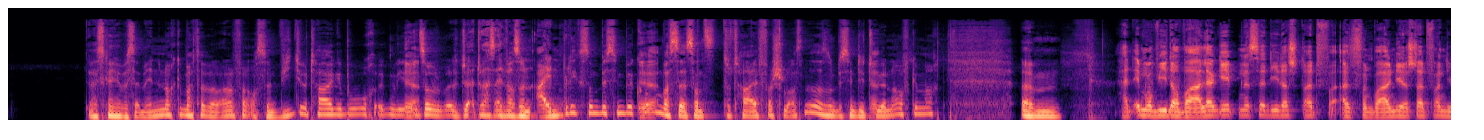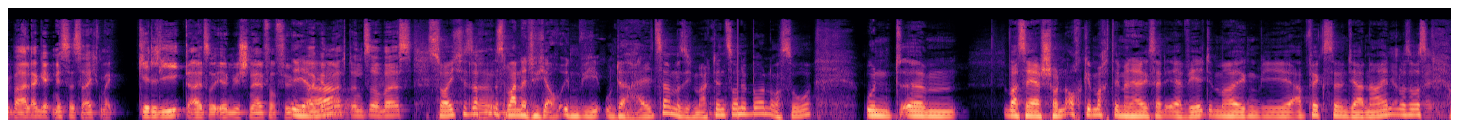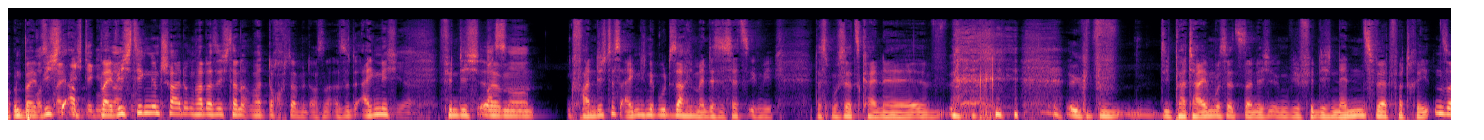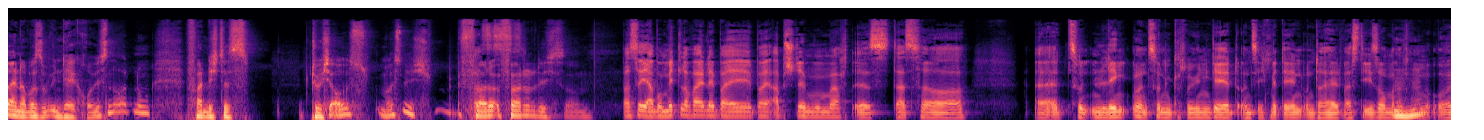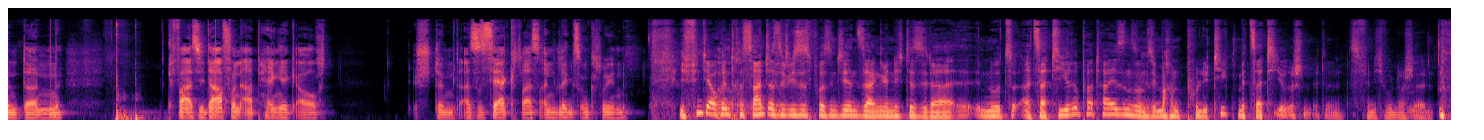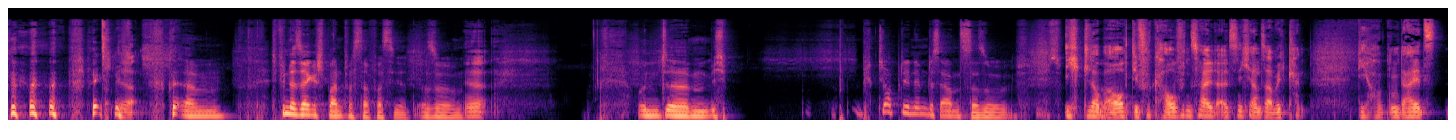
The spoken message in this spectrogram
ich weiß gar nicht, ob ich es am Ende noch gemacht habe, aber am Anfang auch so ein Videotagebuch irgendwie ja. und so. Du, du, hast einfach so einen Einblick so ein bisschen bekommen, ja. was da sonst total verschlossen ist, also ein bisschen die Türen ja. aufgemacht. Ähm, hat immer wieder Wahlergebnisse, die da stattfanden, also von Wahlen, die da stattfanden, die Wahlergebnisse, sag ich mal, geleakt, also irgendwie schnell verfügbar ja, gemacht und sowas. Solche Sachen, ähm, das war natürlich auch irgendwie unterhaltsam, also ich mag den Sonneborn auch so. Und ähm, was er ja schon auch gemacht hat. Er hat gesagt, er wählt immer irgendwie abwechselnd ja, nein ja, oder sowas. Und bei, wichtig, bei, wichtigen, bei wichtigen Entscheidungen hat er sich dann aber doch damit auseinander. Also eigentlich ja. finde ich, ähm, fand ich das eigentlich eine gute Sache. Ich meine, das ist jetzt irgendwie, das muss jetzt keine, die Partei muss jetzt da nicht irgendwie, finde ich, nennenswert vertreten sein, aber so in der Größenordnung fand ich das Durchaus, weiß nicht, förder, förderlich so. Was er ja aber mittlerweile bei, bei Abstimmungen macht, ist, dass er äh, zu den Linken und zu den Grünen geht und sich mit denen unterhält, was die so machen und dann quasi davon abhängig auch stimmt. Also sehr krass an Links und Grün. Ich finde ja auch Äh, interessant, also wie sie es präsentieren, sagen wir nicht, dass sie da äh, nur zu, als Satirepartei sind, sondern sie machen Politik mit satirischen Mitteln. Das finde ich wunderschön. Wirklich. Ja. Ähm, ich bin da sehr gespannt, was da passiert. Also, Ja. und ähm, ich, ich glaube, die nehmen das ernst. Also, Ich glaube auch, die verkaufen es halt als nicht ernst, aber ich kann, die hocken da jetzt,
